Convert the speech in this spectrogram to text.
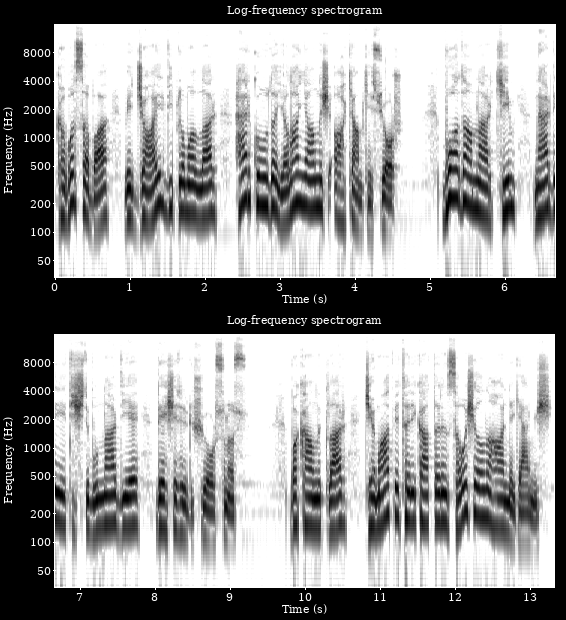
kaba saba ve cahil diplomalılar her konuda yalan yanlış ahkam kesiyor. Bu adamlar kim, nerede yetişti bunlar diye dehşete düşüyorsunuz. Bakanlıklar, cemaat ve tarikatların savaş alanı haline gelmiş.''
